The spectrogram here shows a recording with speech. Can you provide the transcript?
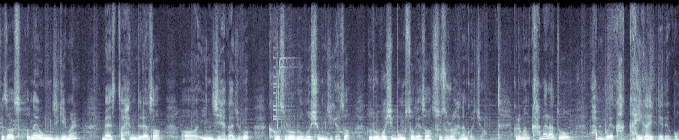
그래서 손의 움직임을 마스터 핸들에서 어, 인지해가지고 그것으로 로봇이 움직여서 그 로봇이 몸속에서 수술을 하는 거죠. 그러면 카메라도 환부에 가까이 가 있게 되고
